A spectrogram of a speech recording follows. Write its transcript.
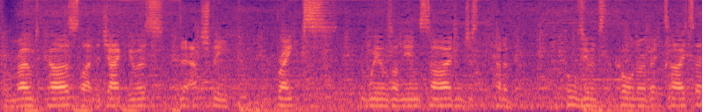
from road cars like the Jaguars that actually brakes the wheels on the inside and just kind of pulls you into the corner a bit tighter.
